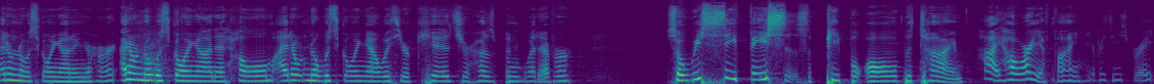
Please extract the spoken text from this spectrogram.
I don't know what's going on in your heart. I don't know what's going on at home. I don't know what's going on with your kids, your husband, whatever. So we see faces of people all the time. Hi, how are you? Fine. Everything's great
